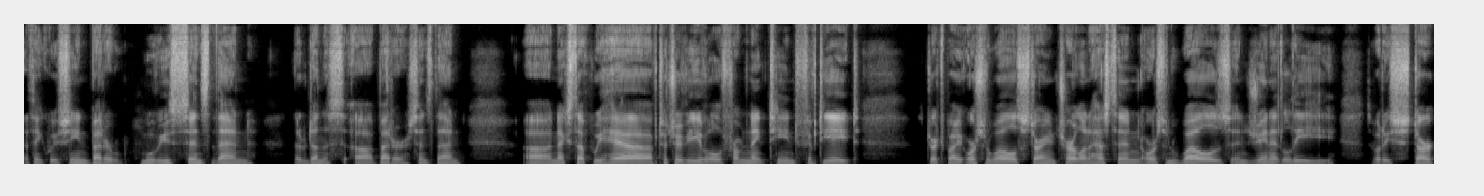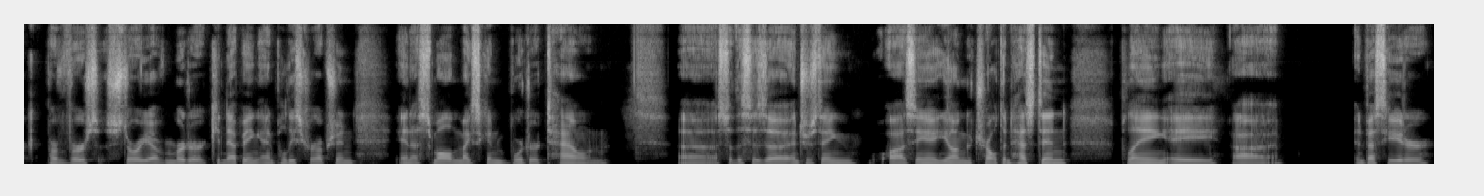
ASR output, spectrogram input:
I think we've seen better movies since then that have done this uh, better since then. Uh, next up, we have Touch of Evil from 1958, directed by Orson Welles, starring Charlton Heston, Orson Welles, and Janet Leigh. It's about a stark, perverse story of murder, kidnapping, and police corruption in a small Mexican border town. Uh, so this is uh, interesting uh, seeing a young Charlton Heston playing a uh, investigator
